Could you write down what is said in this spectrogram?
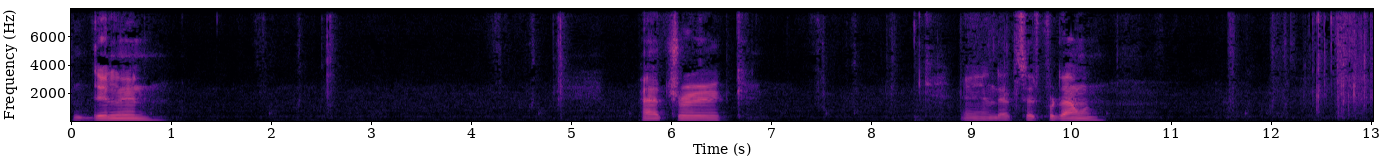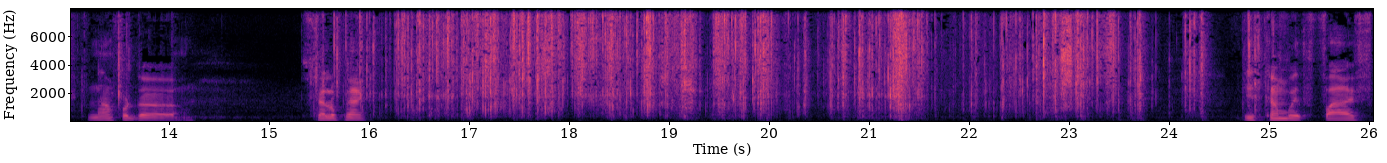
Dylan, Patrick, and that's it for that one. Now for the cello pack. These come with five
